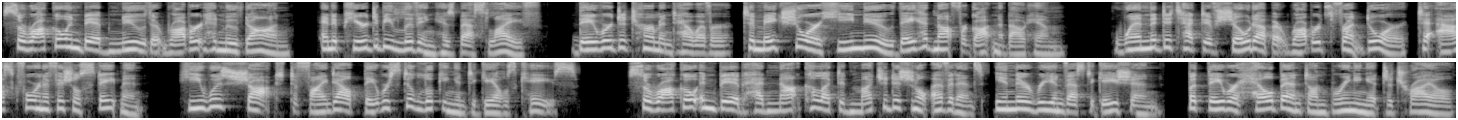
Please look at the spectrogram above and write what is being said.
Sirocco and Bibb knew that Robert had moved on and appeared to be living his best life. They were determined, however, to make sure he knew they had not forgotten about him. When the detective showed up at Robert's front door to ask for an official statement, he was shocked to find out they were still looking into Gail's case. Sirocco and Bibb had not collected much additional evidence in their reinvestigation, but they were hell bent on bringing it to trial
